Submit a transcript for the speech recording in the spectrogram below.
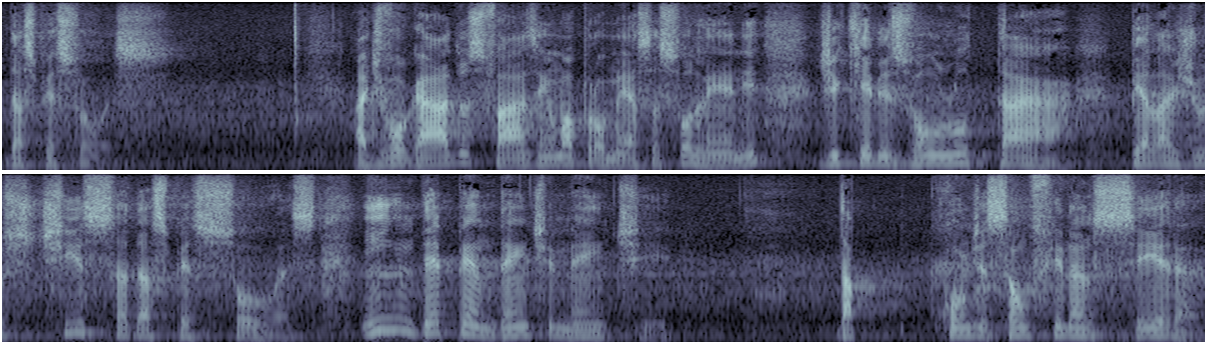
das pessoas. Advogados fazem uma promessa solene de que eles vão lutar pela justiça das pessoas, independentemente condição financeira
